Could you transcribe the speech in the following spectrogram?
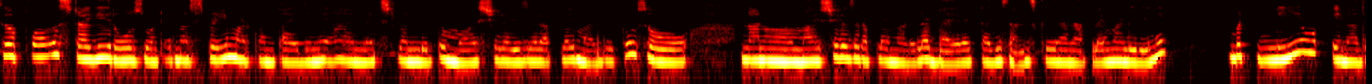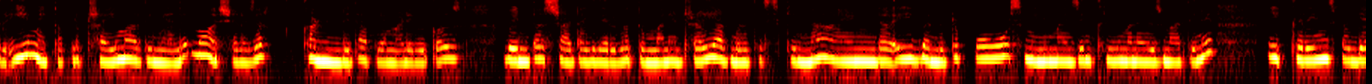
ಸೊ ಫಸ್ಟಾಗಿ ರೋಸ್ ವಾಟರ್ನ ಸ್ಪ್ರೇ ಮಾಡ್ಕೊತಾ ಇದ್ದೀನಿ. ಆ್ಯಂಡ್ ನೆಕ್ಸ್ಟ್ ಬಂದುಬಿಟ್ಟು ಮಾಯ್ಶ್ಚರೈಸರ್ ಅಪ್ಲೈ ಮಾಡಬೇಕು. ಸೊ ನಾನು ಮಾಯಿಶ್ಚರೈಸರ್ ಅಪ್ಲೈ ಮಾಡಿಲ್ಲ. ಡೈರೆಕ್ಟಾಗಿ ಸನ್ಸ್ಕ್ರೀನನ್ನು ಅಪ್ಲೈ ಮಾಡಿದ್ದೀನಿ. ಬಟ್ ನೀವು ಏನಾದರೂ ಈ ಮೇಕಪ್ ಲುಕ್ ಟ್ರೈ ಮಾಡ್ತೀನಿ ಅಂದರೆ ಮಾಯಿಶ್ಚರೈಸರ್ ಖಂಡಿತ ಅಪ್ಲೈ ಮಾಡಿ. ಬಿಕಾಸ್ ವಿಂಟರ್ ಸ್ಟಾರ್ಟ್ ಆಗಿದೆ ಅಲ್ವಾ ತುಂಬಾ ಡ್ರೈ ಆಗಿಬಿಡುತ್ತೆ ಸ್ಕಿನ್ನ ಆ್ಯಂಡ್ ಈಗ ಬಂದುಬಿಟ್ಟು ಪೋರ್ಸ್ ಮಿನಿಮೈಸಿಂಗ್ ಕ್ರೀಮನ್ನು ಯೂಸ್ ಮಾಡ್ತೀನಿ. ಈ ಕ್ರೀಮ್ಸ್ ಬಗ್ಗೆ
